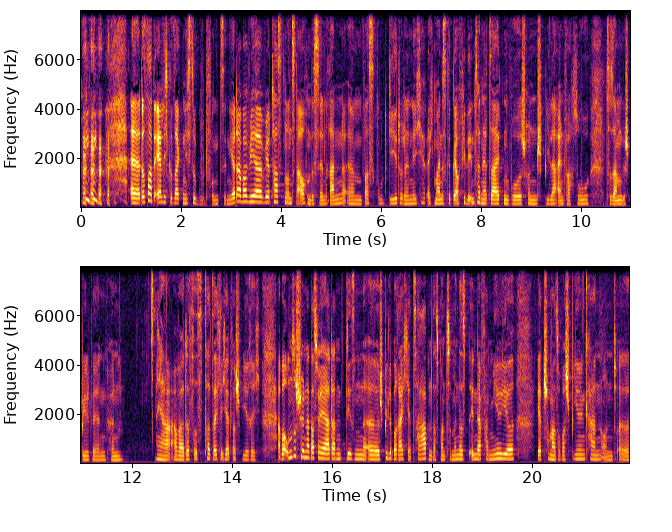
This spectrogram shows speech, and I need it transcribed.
äh, das hat ehrlich gesagt nicht so gut funktioniert, aber wir, wir tasten uns da auch ein bisschen ran, ähm, was gut geht oder nicht. Ich meine, es gibt ja auch viele Internetseiten, wo schon Spiele einfach so zusammengespielt werden können. Ja, aber das ist tatsächlich etwas schwierig. Aber umso schöner, dass wir ja dann diesen äh, Spielebereich jetzt haben, dass man zumindest in der Familie jetzt schon mal sowas spielen kann und äh,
